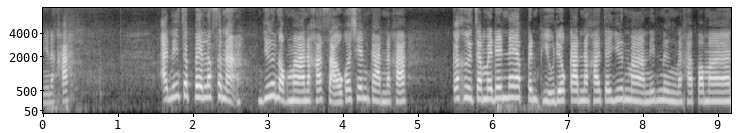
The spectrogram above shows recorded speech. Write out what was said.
นี่นะคะ อันนี้จะเป็นลักษณะยื่นออกมานะคะ เสาก็เช่นกันนะคะ ก็คือจะไม่ได้แนบเป็นผิวเดียวกันนะคะ จะยื่นมานิดนึงนะคะ ประมาณ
